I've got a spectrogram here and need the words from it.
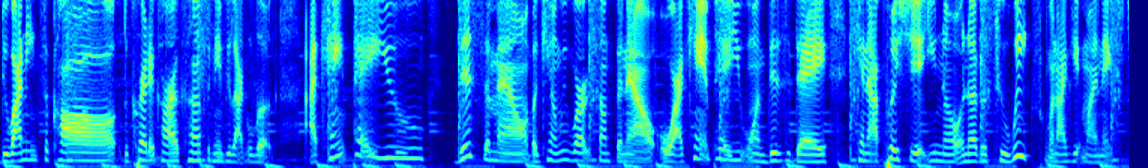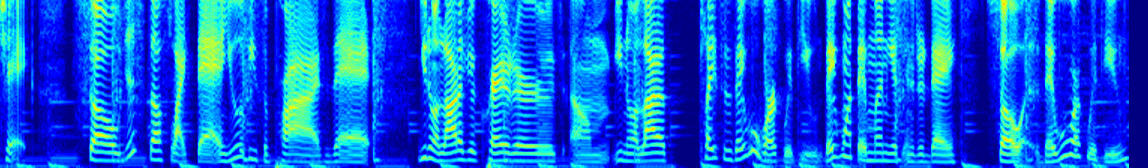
Do I need to call the credit card company and be like, look, I can't pay you this amount, but can we work something out? Or I can't pay you on this day. Can I push it, you know, another two weeks when I get my next check? So just stuff like that. And you would be surprised that, you know, a lot of your creditors, um, you know, a lot of places they will work with you. They want their money at the end of the day. So they will work with you.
